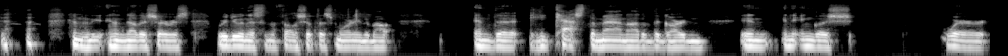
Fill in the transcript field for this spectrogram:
in, the, in another service. We are doing this in the fellowship this morning about, and the he cast the man out of the garden in in English, where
